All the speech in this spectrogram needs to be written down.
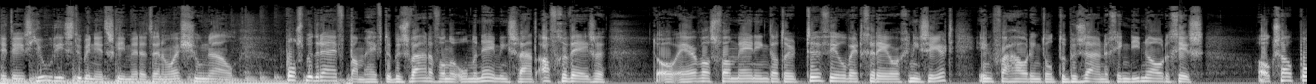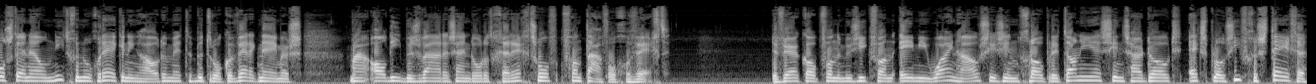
Dit is Juri Stubenitski met het NOS-journaal. Postbedrijf PAM heeft de bezwaren van de ondernemingsraad afgewezen. De OR was van mening dat er te veel werd gereorganiseerd in verhouding tot de bezuiniging die nodig is. Ook zou PostNL niet genoeg rekening houden met de betrokken werknemers. Maar al die bezwaren zijn door het gerechtshof van tafel geveegd. De verkoop van de muziek van Amy Winehouse is in Groot-Brittannië sinds haar dood explosief gestegen.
